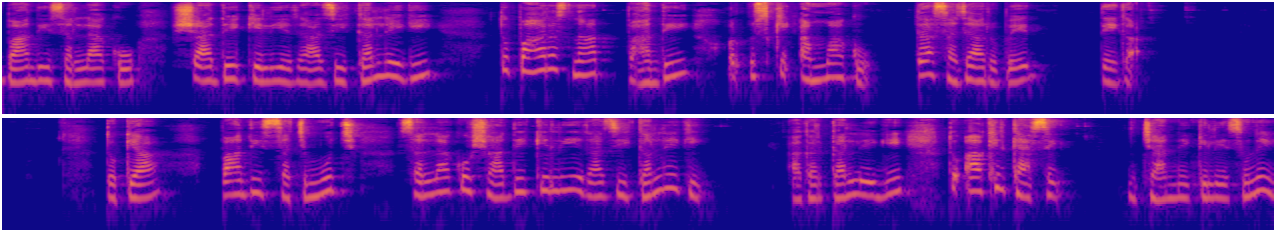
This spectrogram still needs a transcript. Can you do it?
बांदी सल्ला को शादी के लिए राज़ी कर लेगी तो पारसनाथ बांदी और उसकी अम्मा को दस हज़ार रुपये देगा। तो क्या बांदी सचमुच सल्ला को शादी के लिए राज़ी कर लेगी? अगर कर लेगी तो आखिर कैसे? जानने के लिए सुने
